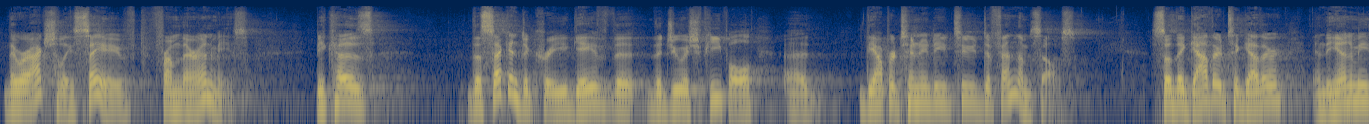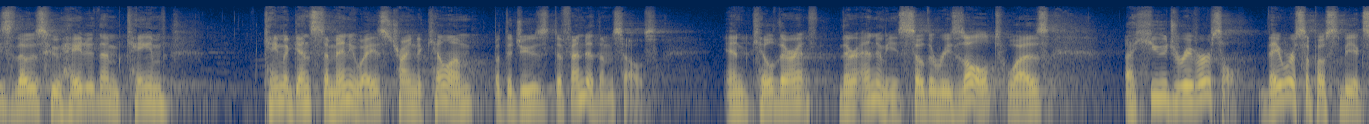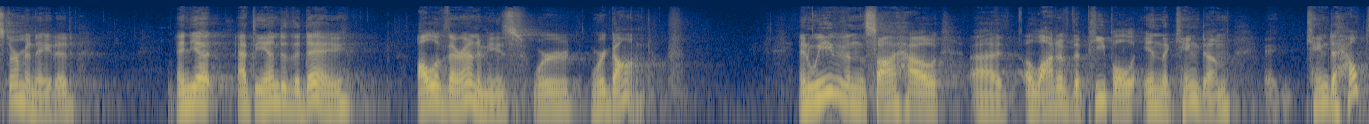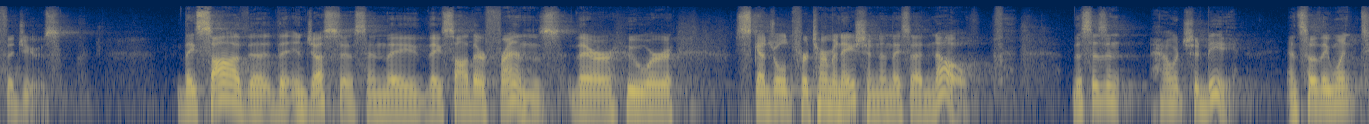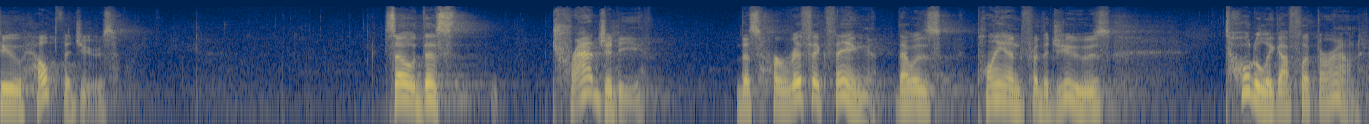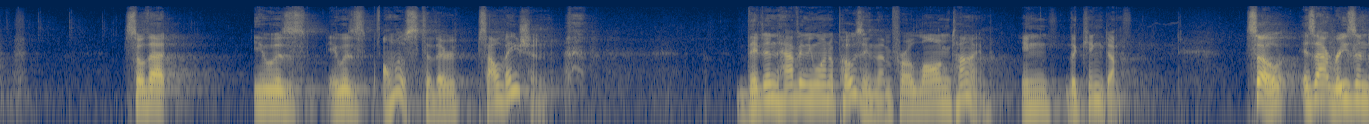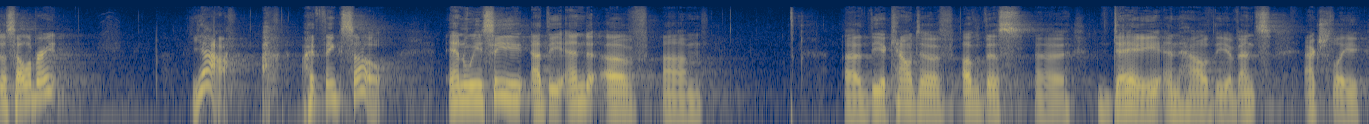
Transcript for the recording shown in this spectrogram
they were actually saved from their enemies. Because the second decree gave the, the Jewish people uh, the opportunity to defend themselves. So they gathered together, and the enemies, those who hated them, came, came against them anyways, trying to kill them, but the Jews defended themselves and killed their, their enemies. So the result was a huge reversal. They were supposed to be exterminated, and yet at the end of the day, all of their enemies were, were gone. And we even saw how uh, a lot of the people in the kingdom came to help the Jews. They saw the, the injustice and they, they saw their friends there who were scheduled for termination, and they said, No, this isn't how it should be. And so they went to help the Jews. So, this tragedy, this horrific thing that was planned for the Jews, totally got flipped around. So that it was, it was almost to their salvation. they didn't have anyone opposing them for a long time in the kingdom. So, is that reason to celebrate? Yeah, I think so. And we see at the end of um, uh, the account of, of this uh, day and how the events actually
